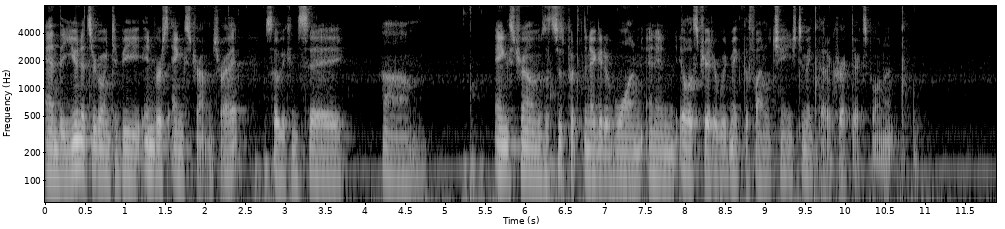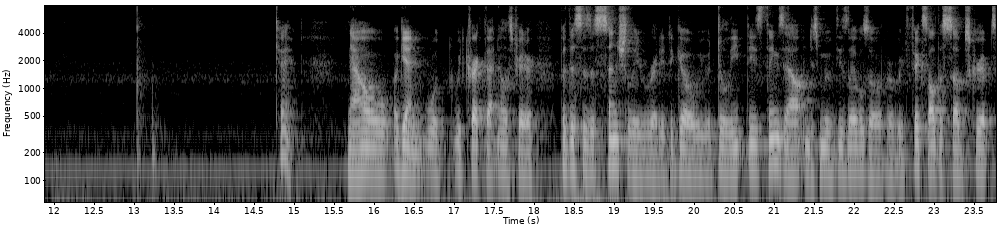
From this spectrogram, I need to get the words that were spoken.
and the units are going to be inverse angstroms, right? So we can say um, angstroms, let's just put the negative one, and in Illustrator we'd make the final change to make that a correct exponent. Okay, now again, we'll, we'd correct that in Illustrator, but this is essentially ready to go. We would delete these things out and just move these labels over. We'd fix all the subscripts,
